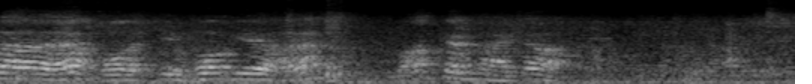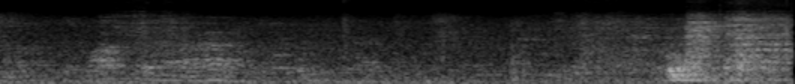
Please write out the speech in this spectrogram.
रहा है पॉजिटिव हो गया है बात करना है क्या बात करना है हाँ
